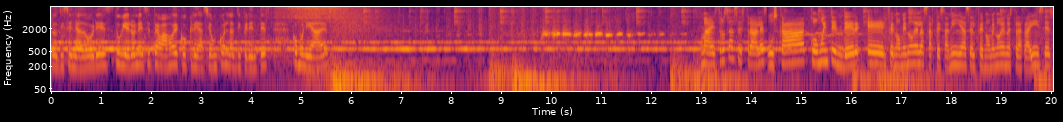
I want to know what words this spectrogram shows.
Los diseñadores tuvieron ese trabajo de co-creación con las diferentes comunidades. Maestros Ancestrales busca cómo entender el fenómeno de las artesanías, el fenómeno de nuestras raíces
